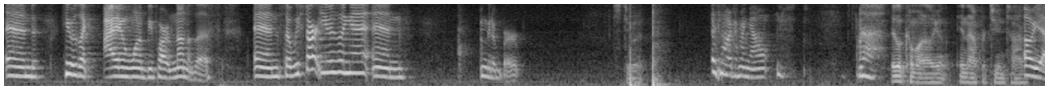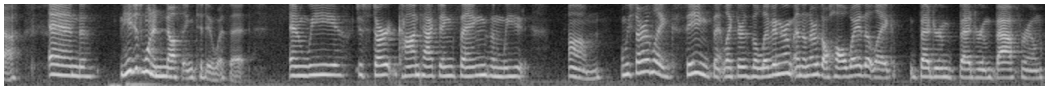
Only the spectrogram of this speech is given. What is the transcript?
And he was like i don't want to be part of none of this. And so we start using it and i'm gonna burp. Just do it. it's not coming out It'll come out like an inopportune time. Oh yeah. And he just wanted nothing to do with it. And we just start contacting things and we um we started like seeing things like there's the living room and then there's a hallway that like bedroom bedroom bathroom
